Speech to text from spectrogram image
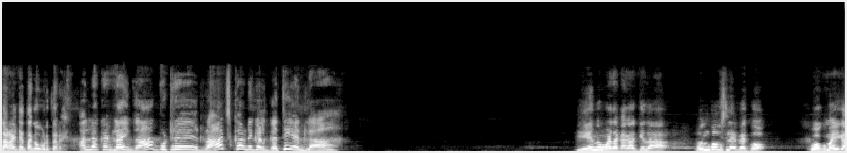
ತರಾಟೆ ತಗೋಬಿಡ್ತಾರೆ. ಅಲ್ಲ ಕಣ್ಲ ಈಗ ಆಗ್ಬಿಟ್ರೆ ರಾಜಕಾರಣಿಗಳ ಗತಿ ಏನ್ಲಾ? ಏನು ಮಾಡಕ್ ಆಗಕ್ಕಿಲ್ಲ ಅನುಭವಿಸ್ಲೇಬೇಕು. ಹೋಗುಮ ಈಗ?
